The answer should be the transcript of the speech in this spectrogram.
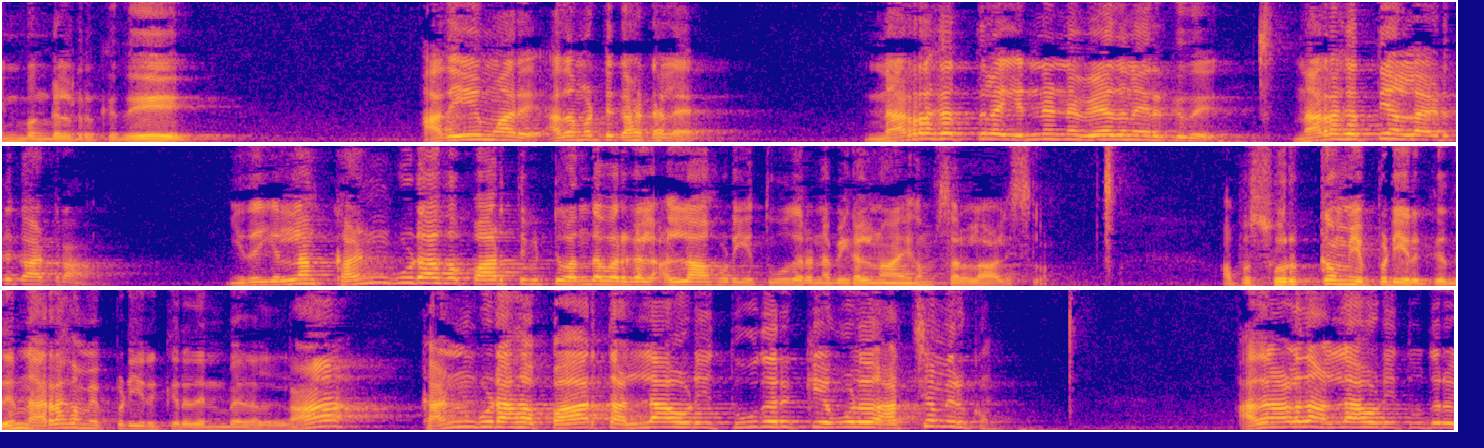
இன்பங்கள் இருக்குது? அதே மாதிரி அதை மட்டும் காட்டலை. நரகத்தில் என்னென்ன வேதனை இருக்குது? நரகத்தையும் எல்லாம் எடுத்து காட்டுறான். இதையெல்லாம் கண்கூடாக பார்த்து விட்டு வந்தவர்கள் அல்லாஹுடைய தூதர் நபிகள் நாயகம் சல்லா அலிஸ்லாம் அப்போ சொர்க்கம் எப்படி இருக்குது? நரகம் எப்படி இருக்கிறது என்பதெல்லாம் கண்கூடாக பார்த்து அல்லாஹுடைய தூதருக்கு எவ்வளவு அச்சம் இருக்கும்? அதனாலதான் அல்லாஹுடைய தூதர்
